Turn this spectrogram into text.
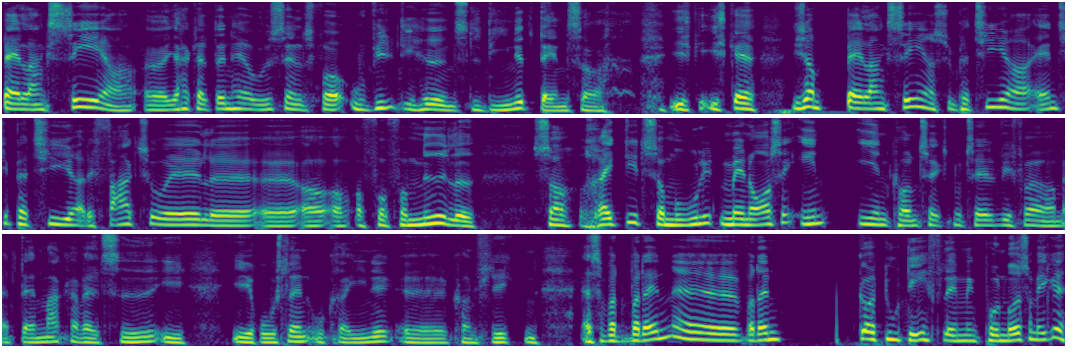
balancere, øh, jeg har kaldt den her udsendelse for uvildighedens linedanser. I skal, I skal ligesom balancere sympatier og antipatier og det faktuelle øh, og, og, og få formidlet så rigtigt som muligt, men også ind i en kontekst, nu talte vi før om, at Danmark har valgt side i, i Rusland-Ukraine-konflikten. Altså, hvordan, øh, hvordan gør du det, Flemming, på en måde, som ikke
